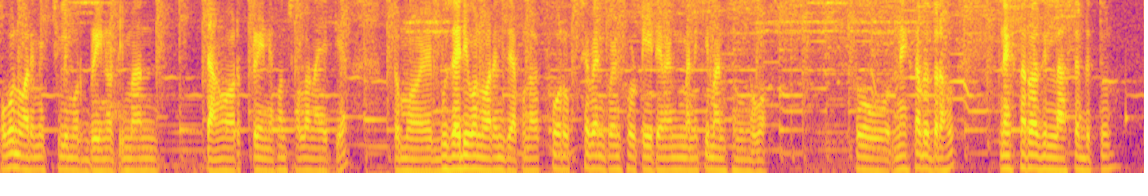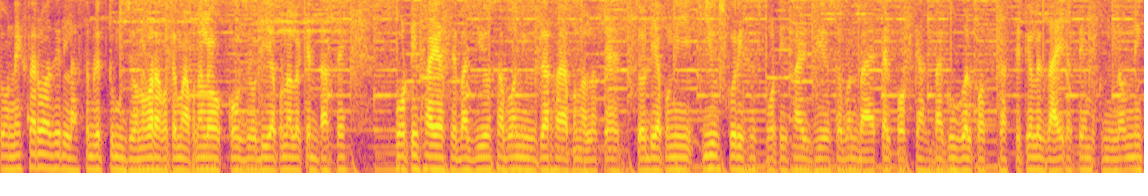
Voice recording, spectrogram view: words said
ক'ব নোৱাৰিম একচুৱেলি মোৰ ব্ৰেইনত ইমান ডাঙৰ ট্ৰেইন এখন চলা নাই এতিয়া। তো মই বুজাই দিব নোৱাৰিম যে আপোনাৰ for seven point forty eight M M মানে কিমানখিনি হ'ব। তো নেক্সট আপডেটত আহোঁ। নেক্সট আৰু আজিৰ লাষ্ট আপডেটটো তো নেক্সট আৰু আজিৰ লাষ্ট আপডেটটো জনোৱাৰ আগতে মই আপোনালোকক কওঁ যদি আপোনালোকে তাতে স্পটিফাই আছে বা জিঅ' চাবন ইউজাৰ হয় আপোনালোকে। যদি আপুনি ইউজ কৰিছে স্পটিফাই জিঅ' চাবন বা এপেল পডকাষ্ট বা গুগল পডকাষ্ট তেতিয়াহ'লে যাই তাতে মোক নিলমিক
